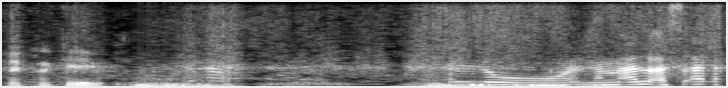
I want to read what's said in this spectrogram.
فكرك إيه قال له لما قال له أسألك.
